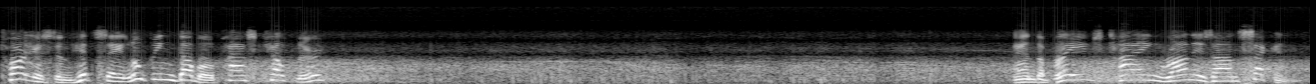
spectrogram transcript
Torgeson hits a looping double past Keltner. And the Braves' tying run is on second.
